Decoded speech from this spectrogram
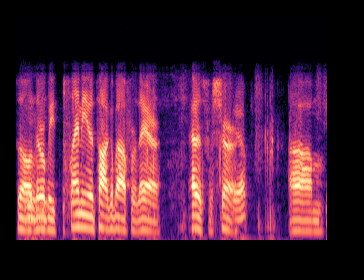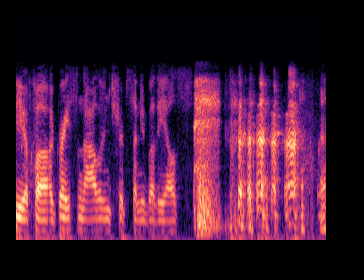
so there will be plenty to talk about for there. That is for sure. Yep. Um, See if uh, Grayson Allen trips anybody else.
